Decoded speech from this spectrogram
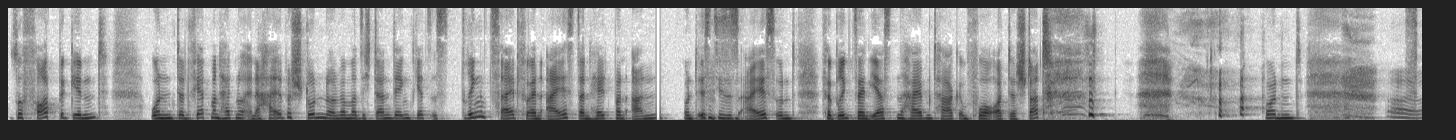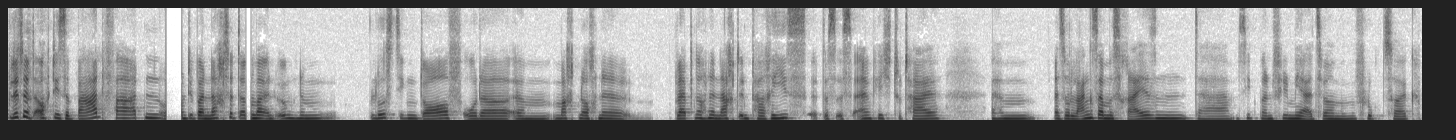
sofort beginnt und dann fährt man halt nur eine halbe Stunde und wenn man sich dann denkt, jetzt ist dringend Zeit für ein Eis, dann hält man an und isst dieses Eis und verbringt seinen ersten halben Tag im Vorort der Stadt. Und splittet auch diese Bahnfahrten und übernachtet dann mal in irgendeinem lustigen Dorf oder ähm, macht noch eine, bleibt noch eine Nacht in Paris. Das ist eigentlich total, ähm, also langsames Reisen, da sieht man viel mehr, als wenn man mit dem Flugzeug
